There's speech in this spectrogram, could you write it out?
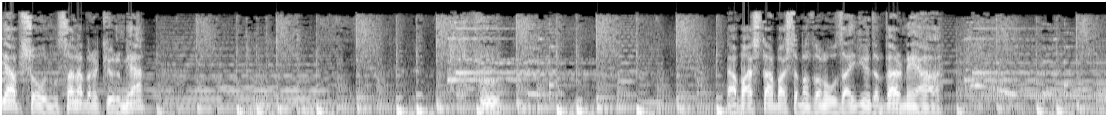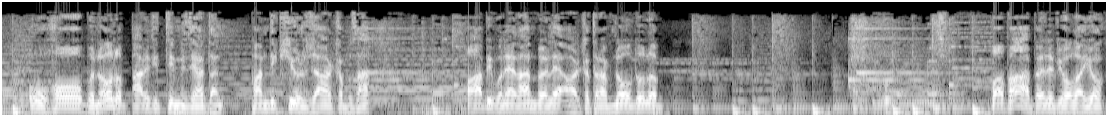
Yap şovunu sana bırakıyorum ya. Ya başlar başlamaz ona uzay girdi verme ya. Oho bu ne oğlum? Her gittiğimiz yerden pandik yiyoruz ya arkamıza. Abi bu ne lan böyle arka taraf ne oldu oğlum? Baba böyle bir olay yok.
